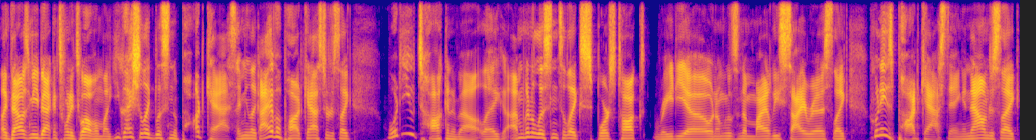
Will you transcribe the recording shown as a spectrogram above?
like that was me back in 2012. I'm like, you guys should like listen to podcasts. I mean, like I have a podcast. They're just like, what are you talking about? Like, I'm gonna listen to like sports talk radio and I'm gonna listen to Miley Cyrus. Like, who needs podcasting? And now I'm just like,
